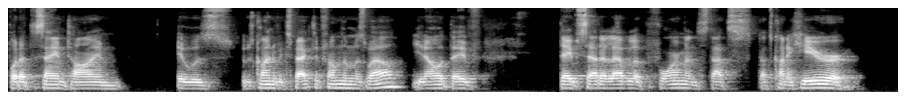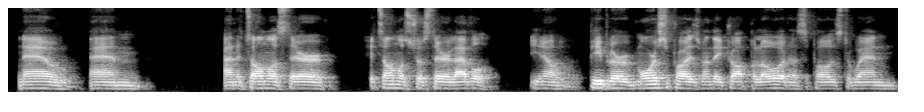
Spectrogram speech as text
but at the same time, it was it was kind of expected from them as well. You know, they've they've set a level of performance that's that's kind of here now. Um, and it's almost their it's almost just their level. You know, people are more surprised when they drop below it as opposed to when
